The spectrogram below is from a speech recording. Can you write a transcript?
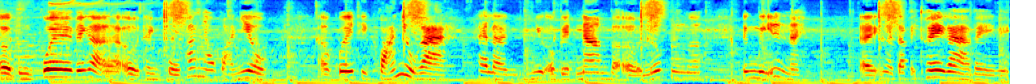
Ở vùng quê với cả là ở thành phố khác nhau quá nhiều. Ở quê thì quá nhiều gà hay là như ở Việt Nam và ở nước nước Mỹ này này đấy người ta phải thuê gà về để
